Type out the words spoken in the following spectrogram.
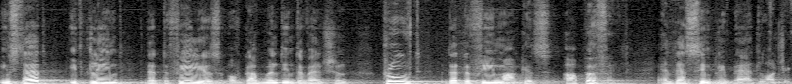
Instead, it claimed that the failures of government intervention proved that the free markets are perfect. And that's simply bad logic.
